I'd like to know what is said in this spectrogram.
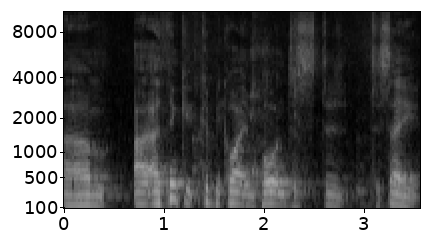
Um, I, I think it could be quite important to, to, to say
